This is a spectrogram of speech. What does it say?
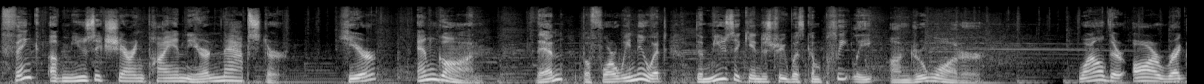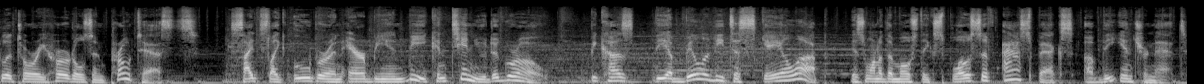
Think of music sharing pioneer Napster. Here and gone. Then, before we knew it, the music industry was completely underwater. While there are regulatory hurdles and protests, sites like Uber and Airbnb continue to grow because the ability to scale up is one of the most explosive aspects of the internet.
